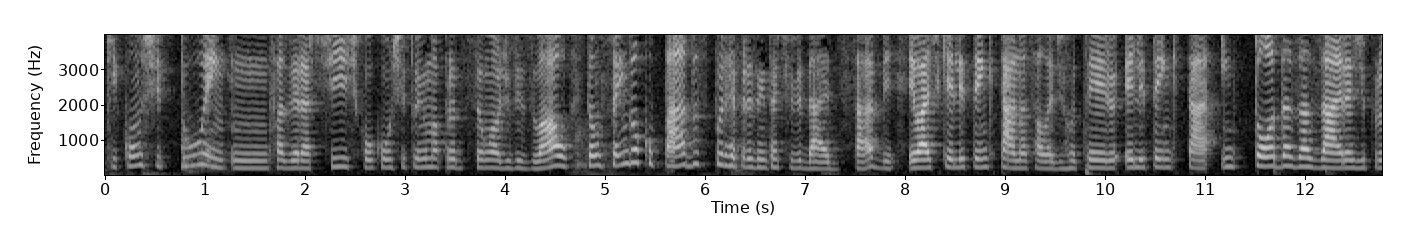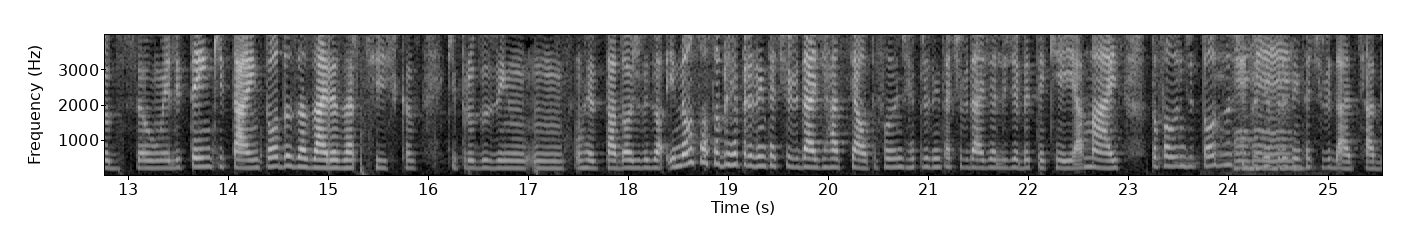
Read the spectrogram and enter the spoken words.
que constituem um fazer artístico ou constituem uma produção audiovisual estão sendo ocupados por representatividade, sabe? Eu acho que ele tem que estar tá na sala de roteiro, ele tem que estar tá em todas as áreas de produção, ele tem que estar tá em todas as áreas artísticas que produzem um, um, um, resultado audiovisual. E não só sobre representatividade racial, tô falando de representatividade LGBTQIA, tô falando de todos os tipos uhum. de representatividade, sabe?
